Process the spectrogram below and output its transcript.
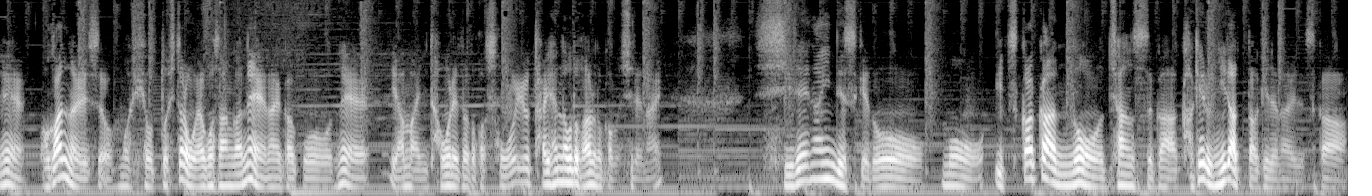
ねわかんないですよ。もうひょっとしたら親御さんがね、何かこうね、病に倒れたとか、そういう大変なことがあるのかもしれない。知れないんですけど、もう5日間のチャンスがかける2だったわけじゃないですか。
